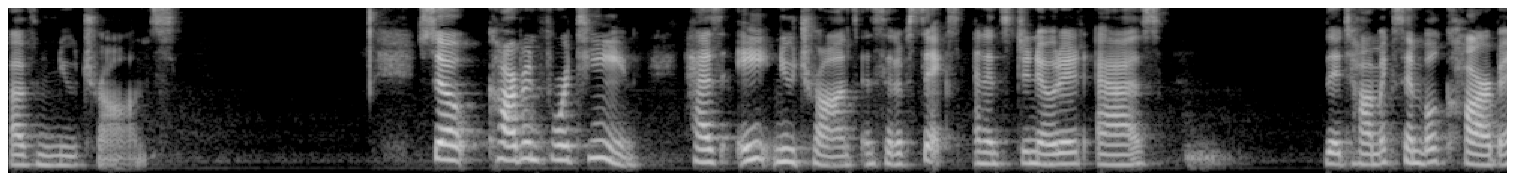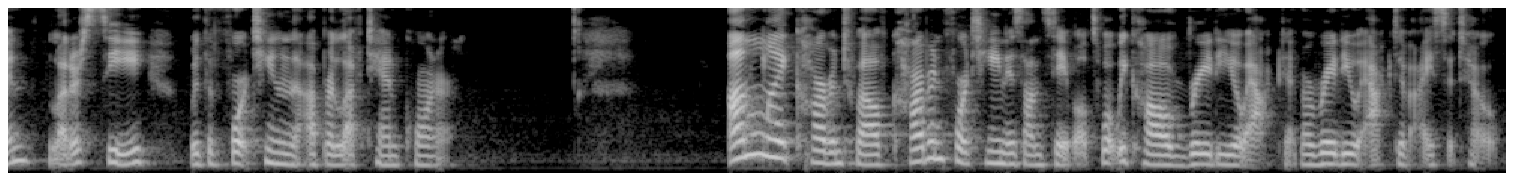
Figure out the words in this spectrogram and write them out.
of neutrons. So carbon-14 has 8 neutrons instead of 6, and it's denoted as the atomic symbol carbon, letter C, with the 14 in the upper left-hand corner. Unlike carbon-12, carbon-14 is unstable. It's what we call radioactive, a radioactive isotope.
